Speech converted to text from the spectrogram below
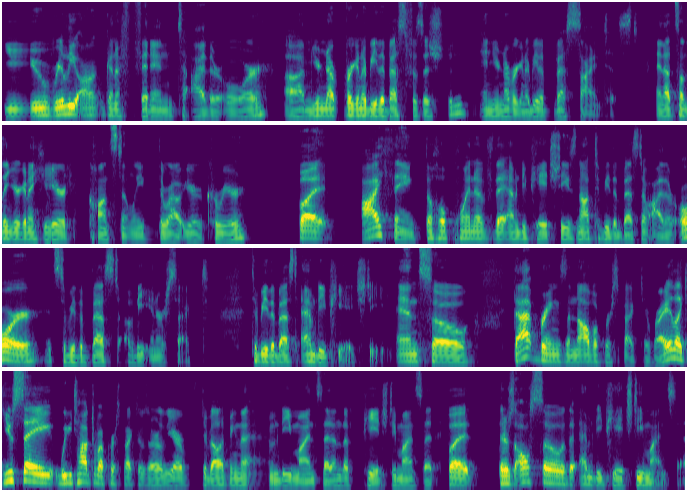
you really aren't going to fit into either or. Um, you're never going to be the best physician and you're never going to be the best scientist. And that's something you're going to hear constantly throughout your career. But I think the whole point of the MD PhD is not to be the best of either or, it's to be the best of the intersect, to be the best MD PhD. And so that brings a novel perspective, right? Like you say, we talked about perspectives earlier, developing the MD mindset and the PhD mindset, but there's also the MD PhD mindset.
